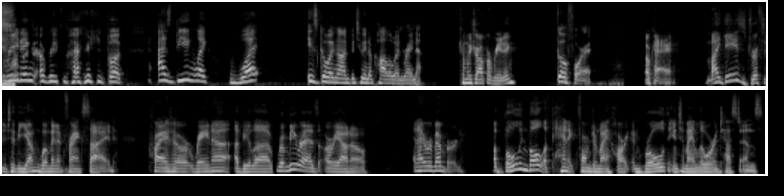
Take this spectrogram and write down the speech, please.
reading a Rick Riordan book as being like, what is going on between Apollo and Reyna? Can we drop a reading? Go for it. Okay. My gaze drifted to the young woman at Frank's side, Praetor Reyna Avila Ramirez Arellano, and I remembered. A bowling ball of panic formed in my heart and rolled into my lower intestines.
